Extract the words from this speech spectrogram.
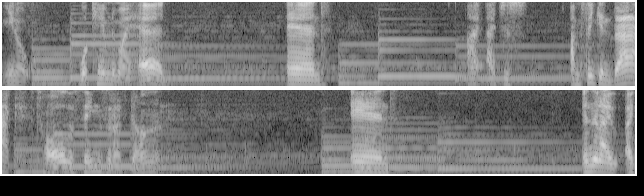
you know what came to my head and I, I just I'm thinking back to all the things that I've done. And and then I, I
